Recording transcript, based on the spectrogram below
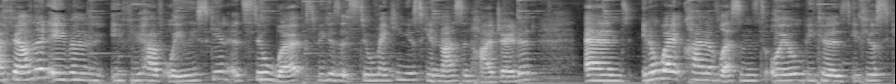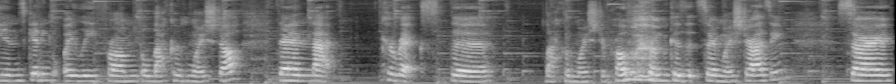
I found that even if you have oily skin, it still works because it's still making your skin nice and hydrated. And in a way it kind of lessens oil because if your skin's getting oily from the lack of moisture, then that corrects the lack of moisture problem because it's so moisturizing. So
